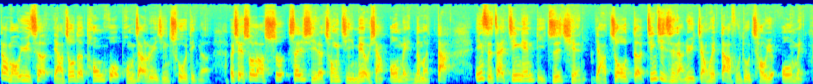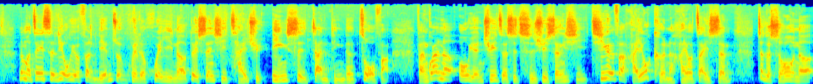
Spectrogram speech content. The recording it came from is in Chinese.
大摩预测，亚洲的通货膨胀率已经触顶了，而且受到升升息的冲击没有像欧美那么大，因此在今年底之前，亚洲的经济成长率将会大幅度超越欧美。那么这一次六月份联准会的会议呢，对升息采取因式暂停的做法。反观呢，欧元区则是持续升息，七月份还有可能还要再升。这个时候呢，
